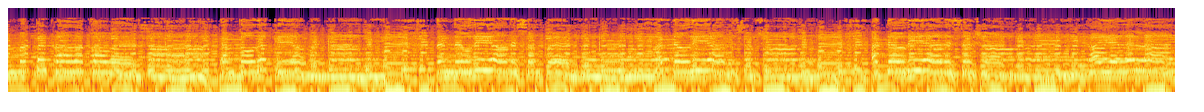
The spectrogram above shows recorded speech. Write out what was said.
se me peta da cabeza Canto de aquí a mañana Dende o día de San Pedro Até o día de San Juan Até o día de San Juan Ai, ele, ele,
